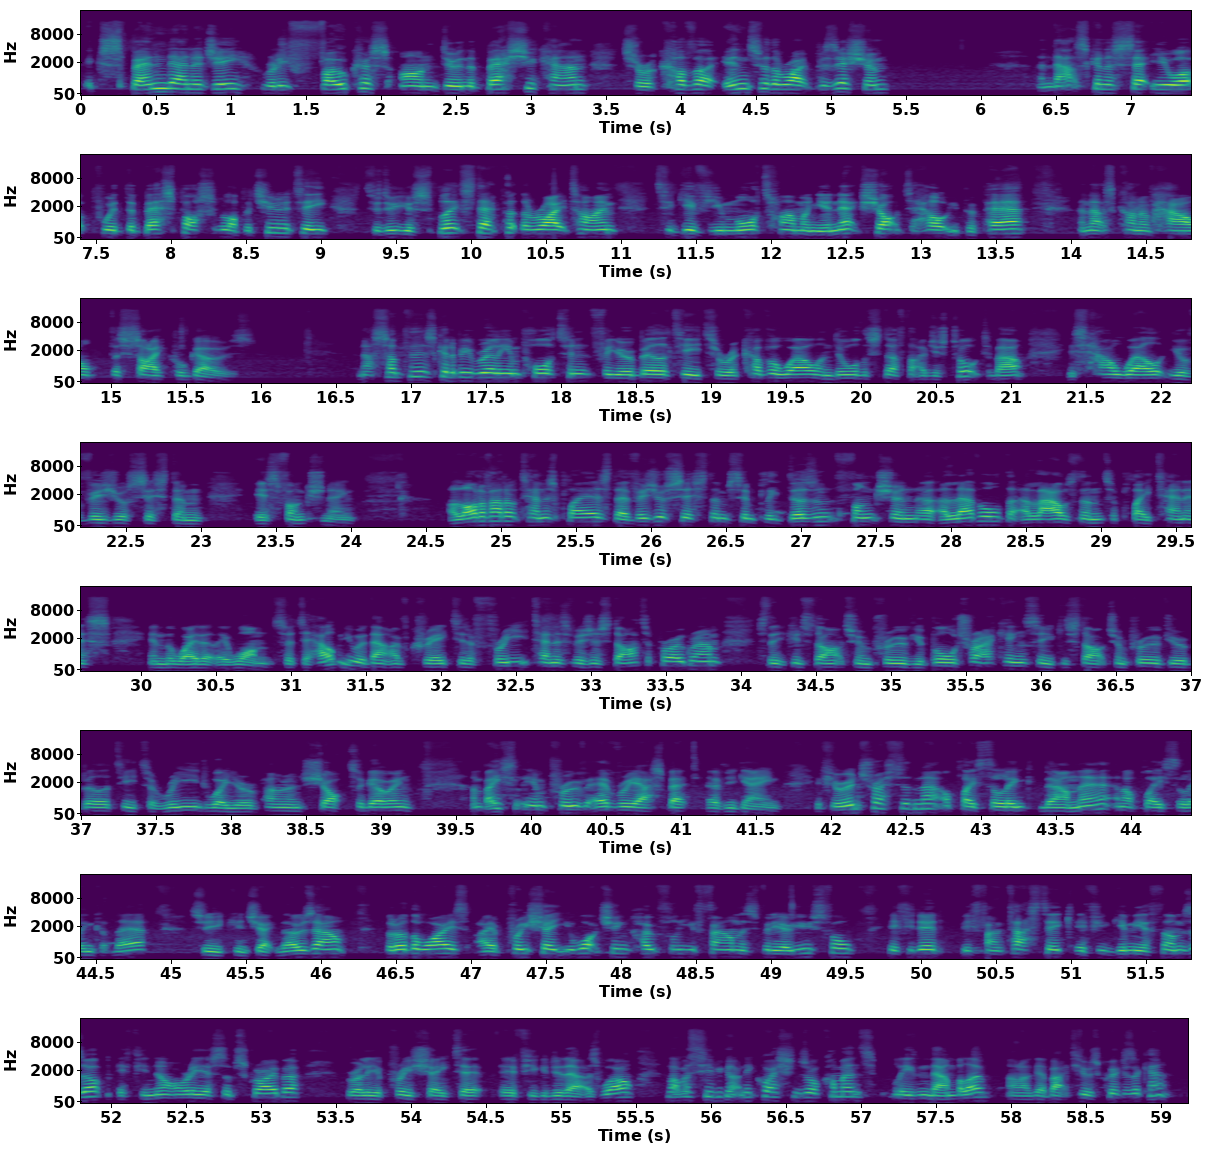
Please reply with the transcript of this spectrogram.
expend energy, really focus on doing the best you can to recover into the right position. And that's going to set you up with the best possible opportunity to do your split step at the right time, to give you more time on your next shot to help you prepare. And that's kind of how the cycle goes. Now, something that's going to be really important for your ability to recover well and do all the stuff that I just talked about is how well your visual system is functioning. A lot of adult tennis players, their visual system simply doesn't function at a level that allows them to play tennis in the way that they want. So to help you with that, I've created a free tennis vision starter program so that you can start to improve your ball tracking, so you can start to improve your ability to read where your opponent's shots are going, and basically improve every aspect of your game. If you're interested in that, I'll place the link down there and I'll place the link up there so you can check those out. But otherwise, I appreciate you watching. Hopefully you found this video useful. If you did, be fantastic if you give me a thumbs up. If you're not already a subscriber, really appreciate it if you could do that as well. And obviously, if you've got any questions or comments, leave them down below and I'll get back to you as quick as I can.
